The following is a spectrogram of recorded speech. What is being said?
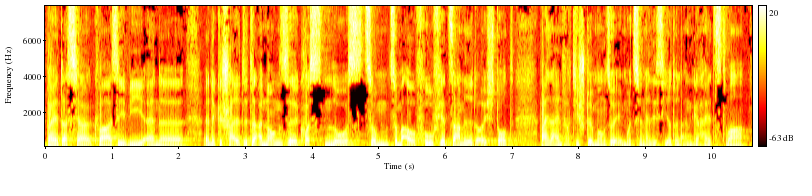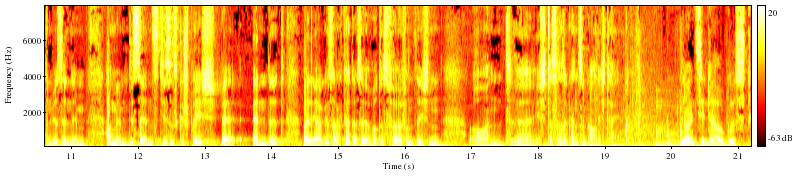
weil das ja quasi wie eine, eine geschaltete Annonce kostenlos zum, zum Aufruf, jetzt sammelt euch dort, weil einfach die Stimmung so emotionalisiert und angeheizt war. Und wir sind im, haben im Dissens dieses Gespräch beendet, weil er gesagt hat, also er wird es veröffentlichen und äh, ich das also ganz und gar nicht teilen kann. 19. August.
